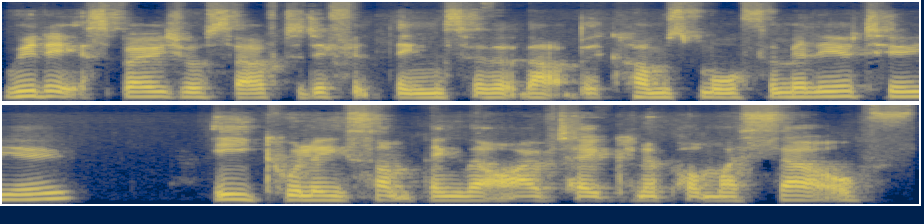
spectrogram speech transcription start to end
really expose yourself to different things so that that becomes more familiar to you. Equally, something that I've taken upon myself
